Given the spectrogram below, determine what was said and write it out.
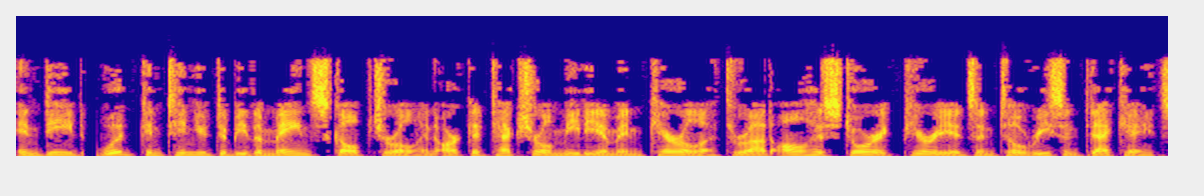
Indeed, wood continued to be the main sculptural and architectural medium in Kerala throughout all historic periods until recent decades.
